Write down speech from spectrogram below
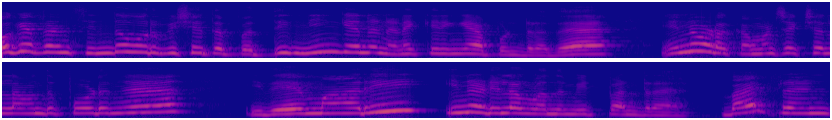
ஓகே ஃப்ரெண்ட்ஸ் இந்த ஒரு விஷயத்தை பற்றி நீங்கள் என்ன நினைக்கிறீங்க அப்படின்றத என்னோட கமெண்ட் செக்ஷனில் வந்து போடுங்க. இதே மாதிரி இன்னடியில் உங்களை வந்து மீட் பண்ணுறேன் பை ஃப்ரெண்ட்ஸ்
